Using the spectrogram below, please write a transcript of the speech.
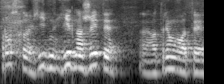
просто гідно, гідно жити, е, отримувати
